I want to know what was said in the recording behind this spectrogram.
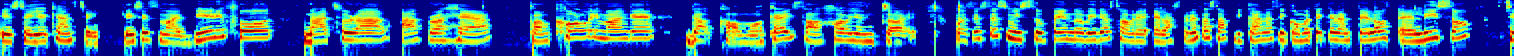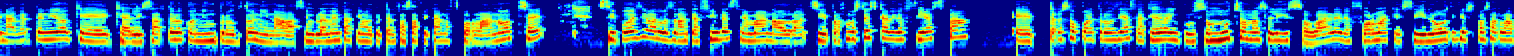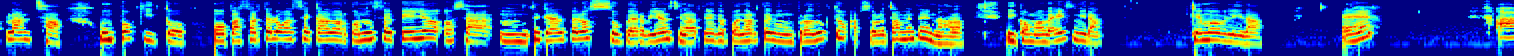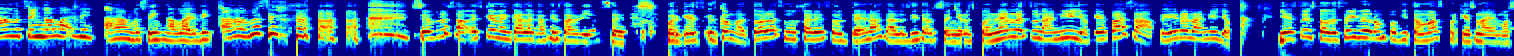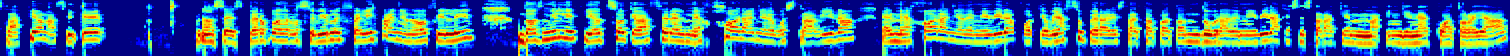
Y so you can see, this is my beautiful, natural afro hair from curlymangue.com, ok? So how you enjoy. Pues este es mi estupendo video sobre eh, las trenzas africanas y cómo te queda el pelo eh, liso sin haber tenido que, que, alisártelo con ningún producto ni nada, simplemente haciéndote trenzas africanas por la noche. Si puedes llevarlos durante el fin de semana o durante, si por ejemplo es que ha habido fiesta, eh, tres o cuatro días ya quedará incluso mucho más liso, ¿vale? De forma que si luego te quieres pasar la plancha un poquito o pasártelo al secador con un cepillo, o sea, mm, te queda el pelo súper bien sin haber tenido que ponerte ningún producto, absolutamente nada. Y como veis, mira, qué movilidad, ¿eh? I'm a single lady, I'm a single lady, I'm a single... Siempre es que me encanta la canción esta sé, porque es, como a todas las mujeres solteras, a los dice los señores, ponerles un anillo, ¿qué pasa? Pedir el anillo. Y esto es todo, este video un poquito más porque es una demostración, así que no sé, espero poderlo subirlo y feliz año nuevo, feliz 2018 que va a ser el mejor año de vuestra vida, el mejor año de mi vida porque voy a superar esta etapa tan dura de mi vida que es estar aquí en, Guinea Ecuatorial.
